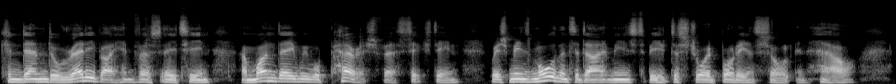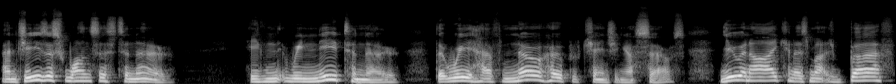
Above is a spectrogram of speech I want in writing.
condemned already by him, verse 18. And one day we will perish, verse 16, which means more than to die. It means to be destroyed body and soul in hell. And Jesus wants us to know. He, we need to know that we have no hope of changing ourselves. You and I can as much birth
